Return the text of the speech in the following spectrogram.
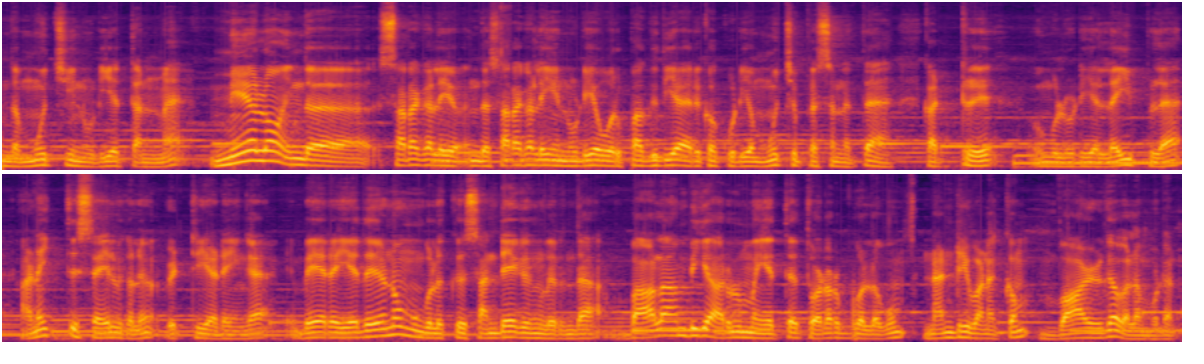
இந்த மூச்சினுடைய தன்மை. மேலும் இந்த சரகலை இந்த சரகலையினுடைய ஒரு பகுதியாக இருக்கக்கூடிய மூச்சு பிரசன்னத்தை கற்று உங்களுடைய லைஃப்பில் அனைத்து செயல்களும் வெற்றி அடையுங்க. வேற ஏதேனும் உங்களுக்கு சந்தேகங்கள் இருந்தால் பாலாம்பிக அருள் மையத்தை தொடர்பு கொள்ளவும் நன்றி வணக்கம் வாழ்க வளமுடன்.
